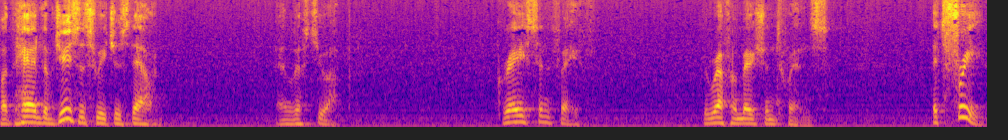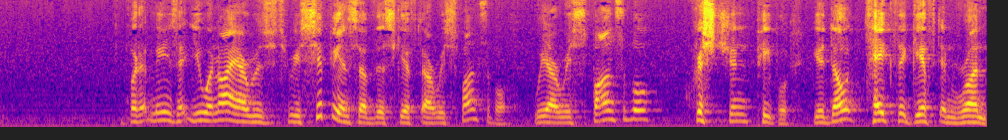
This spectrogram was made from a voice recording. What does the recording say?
But the hand of Jesus reaches down and lifts you up. Grace and faith the Reformation twins. It's free. But it means that you and I are recipients of this gift are responsible. We are responsible Christian people. You don't take the gift and run.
